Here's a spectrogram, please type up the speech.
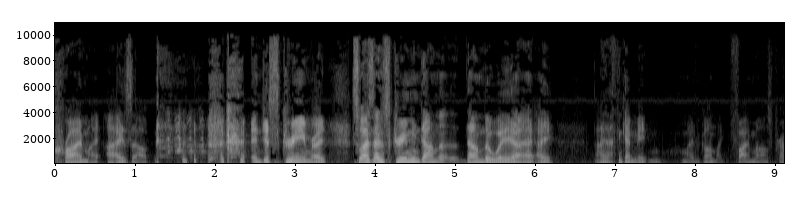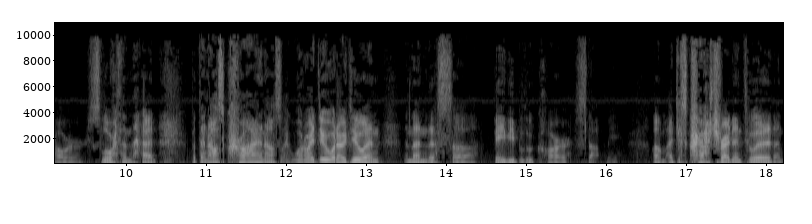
cry my eyes out and just scream, right? So as I'm screaming down the down the way, I I, I think I may, might have gone like five miles per hour, slower than that. But then I was crying. I was like, "What do I do? What do I do?" And and then this uh, baby blue car stopped me. Um, I just crashed right into it, and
